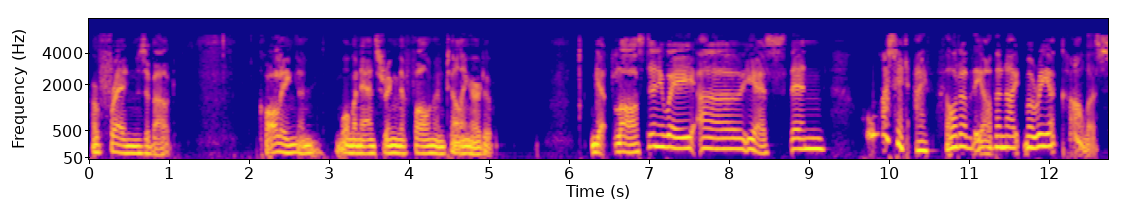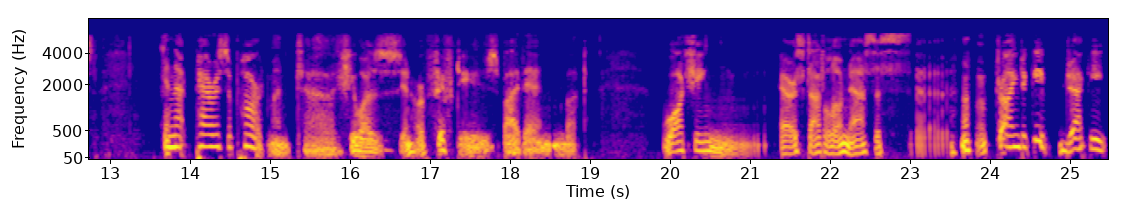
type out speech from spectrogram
her friends about calling and woman answering the phone and telling her to get lost. Anyway, uh, yes, then who was it I thought of the other night? Maria Callas. In that Paris apartment. Uh, she was in her 50s by then, but watching Aristotle Onassis uh, trying to keep Jackie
